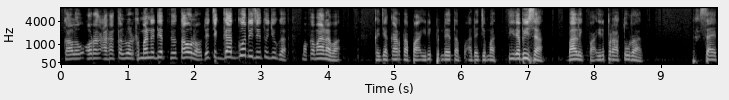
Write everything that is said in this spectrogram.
kalau orang akan keluar ke mana dia tahu loh. Dia cegat gue di situ juga. Mau ke mana pak? Ke Jakarta pak. Ini pendeta ada jemaat. Tidak bisa. Balik pak. Ini peraturan. Saya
